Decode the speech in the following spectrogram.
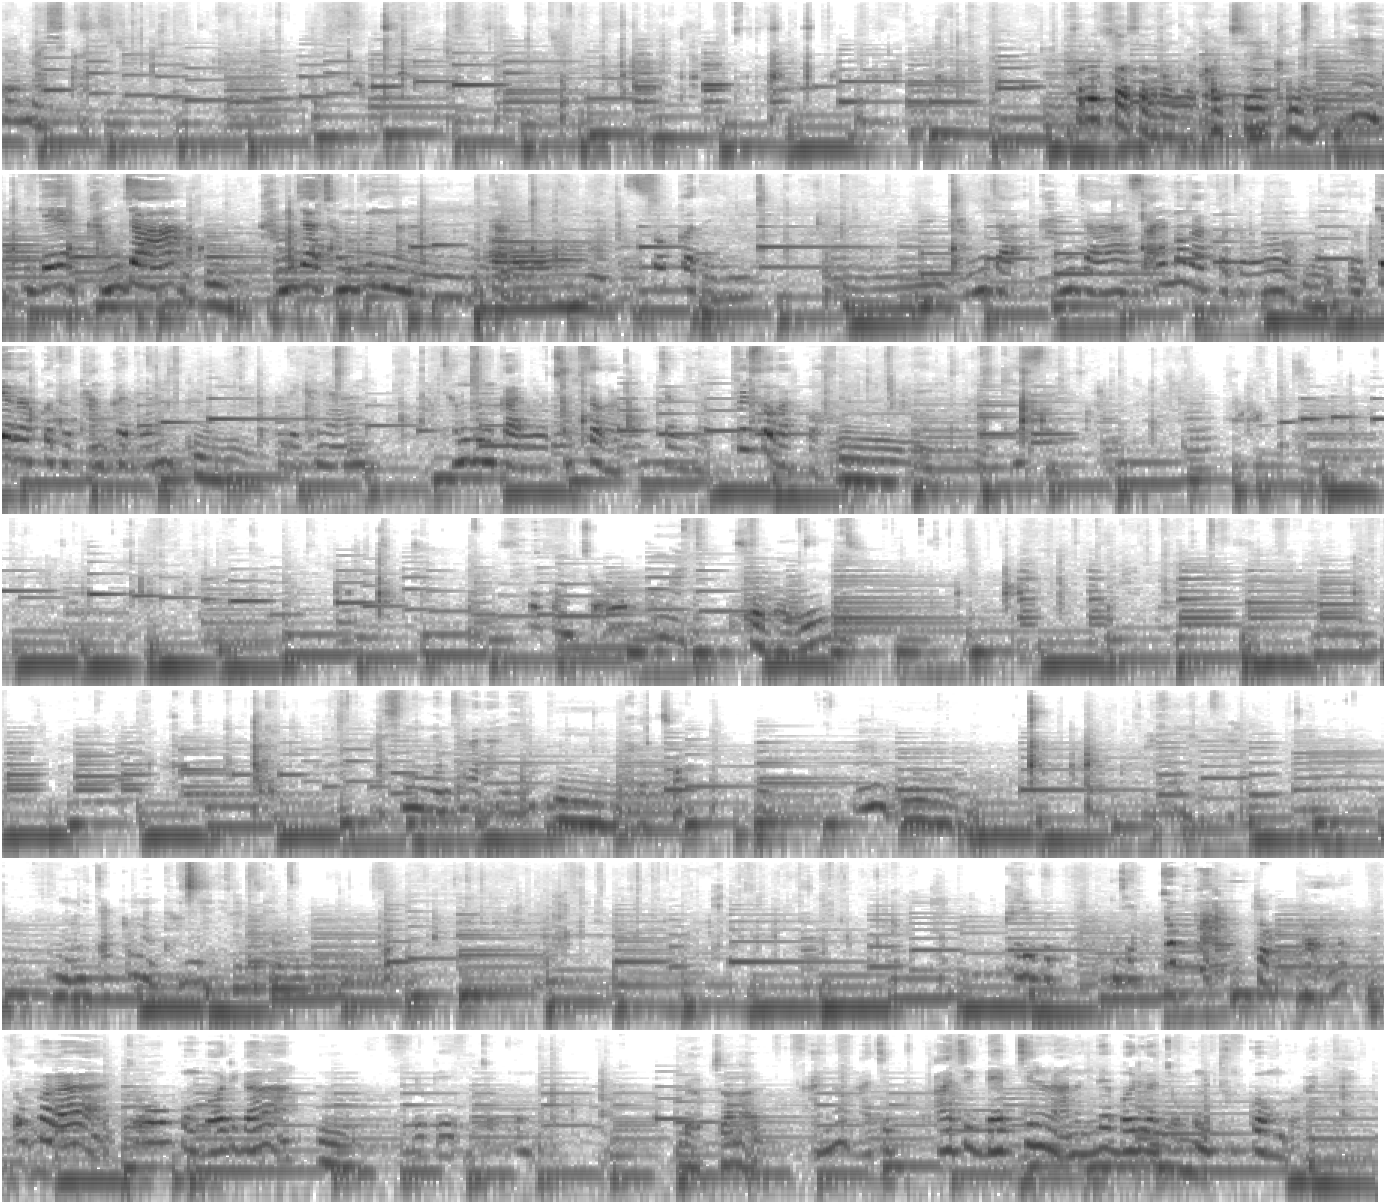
덜 맛이 가요. 풀을 써서 그런가 걸쭉하네. 예, 이게 감자, 음. 감자 전분가 어. 쏟거든요. 감자, 감자 삶아갖고도, 음. 으깨갖고도 담거든. 음. 근데 그냥 전분 가루 접서갖고, 저기, 풀 쏘갖고, 음. 네, 그렇게 했어요. 소금 조금만. 소금. 냄새가 나네요. 음, 그렇죠. 음, 음. 맛있는 냄새. 소금을 조금만 더 넣어야 되는데. 그리고 이제 쪽파. 쪽파. 쪽파가 조금 머리가 음. 여기 조금 맵잖아요. 아니요 아직 아직 맵지는 않은데 머리가 조금 두꺼운 것 같아.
